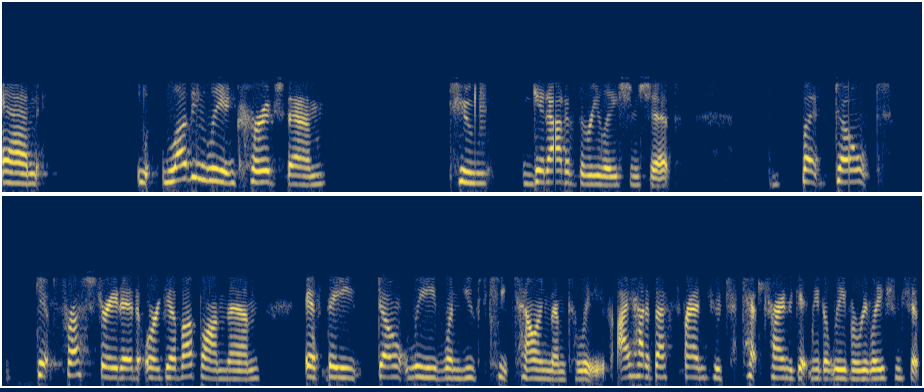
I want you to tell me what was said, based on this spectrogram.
and lovingly encourage them to get out of the relationship but don't get frustrated or give up on them if they don't leave when you keep telling them to leave. I had a best friend who t- kept trying to get me to leave a relationship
